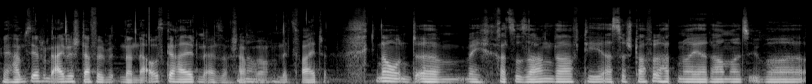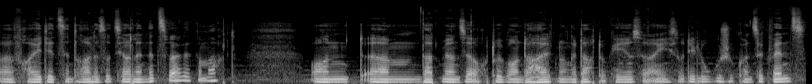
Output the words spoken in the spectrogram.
Wir haben es ja schon eine Staffel miteinander ausgehalten, also schaffen genau. wir auch eine zweite. Genau, und ähm, wenn ich gerade so sagen darf, die erste Staffel hatten wir ja damals über äh, freie dezentrale soziale Netzwerke gemacht. Und ähm, da hatten wir uns ja auch drüber unterhalten und gedacht, okay, das ist ja eigentlich so die logische Konsequenz,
